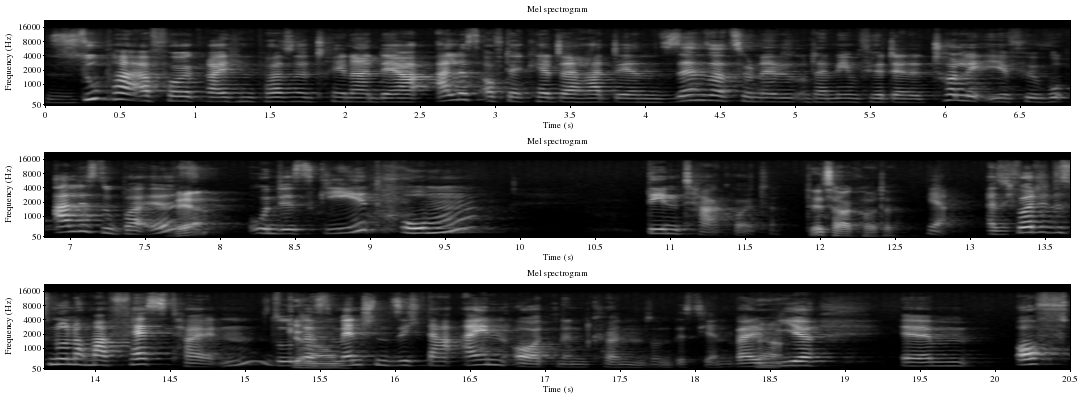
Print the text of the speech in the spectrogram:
super erfolgreichen Personal Trainer, der alles auf der Kette hat, der ein sensationelles Unternehmen führt, der eine tolle Ehe führt, wo alles super ist. Wer? Und es geht um den Tag heute. Den Tag heute. Ja, also ich wollte das nur noch mal festhalten, so Genau. dass Menschen sich da einordnen können so ein bisschen, weil Ja. wir ähm, oft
